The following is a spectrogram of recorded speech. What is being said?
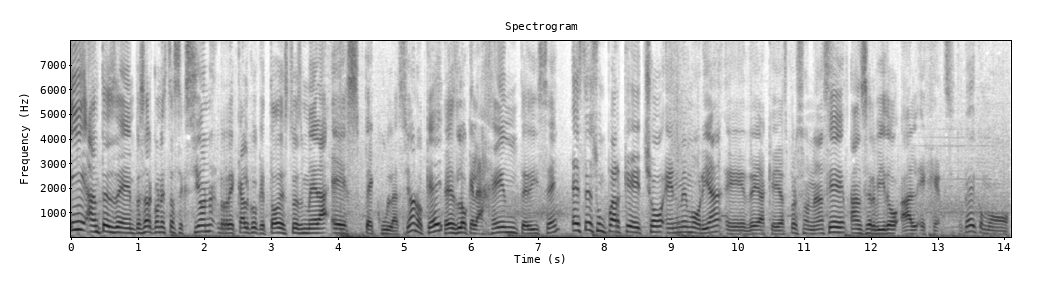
Y antes de empezar con esta sección, recalco que todo esto es mera especulación, ¿ok? Es lo que la gente dice. Este es un parque hecho en memoria eh, de aquellas personas que han servido al ejército, ¿ok? Como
